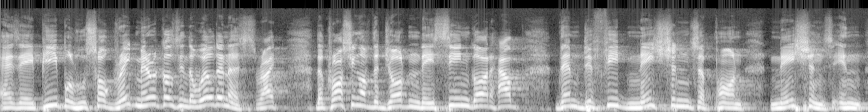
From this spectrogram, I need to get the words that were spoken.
as a people who saw great miracles in the wilderness, right? The crossing of the Jordan, they seen God help them defeat nations upon nations in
